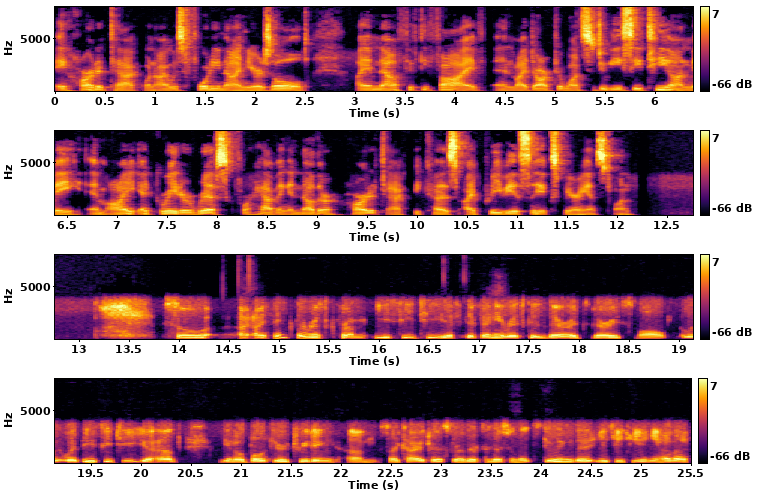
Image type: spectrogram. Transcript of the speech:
a heart attack when I was 49 years old. I am now 55 and my doctor wants to do ECT on me. Am I at greater risk for having another heart attack because I previously experienced one? So I, think the risk from ECT, if, if any risk is there, it's very small. With, ECT, you have you know both your treating um, psychiatrist or other physician that's doing the ECT, and you have a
